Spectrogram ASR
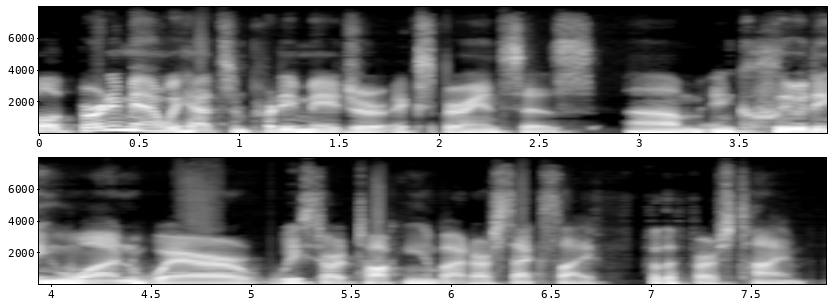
Well, Burning Man, we had some pretty major experiences, um, including one where we started talking about our sex life for the first time.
